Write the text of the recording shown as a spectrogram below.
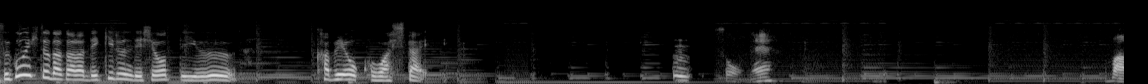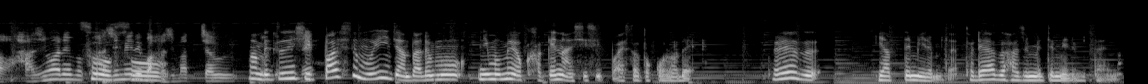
すごい人だからできるんでしょっていう壁を壊したい。そうね。まあ、始まれば、そうそう始めれば始まっちゃう、まあ別に失敗してもいいじゃん誰もにも迷惑かけないし失敗したところで。とりあえずやってみるみたいな。とりあえず始めてみるみたいな。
